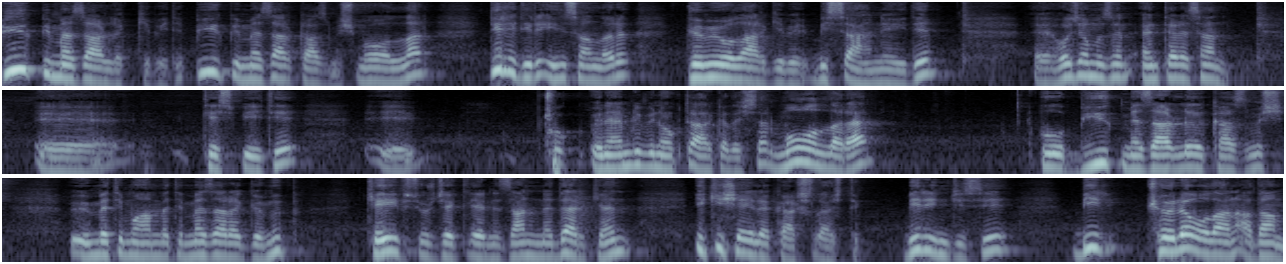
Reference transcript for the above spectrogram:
büyük bir mezarlık gibiydi. Büyük bir mezar kazmış Moğollar, diri diri insanları gömüyorlar gibi bir sahneydi. E, hocamızın enteresan e, tespiti, e, çok önemli bir nokta arkadaşlar. Moğollara bu büyük mezarlığı kazmış ümmeti Muhammed'i mezara gömüp keyif süreceklerini zannederken iki şeyle karşılaştık. Birincisi bir köle olan adam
